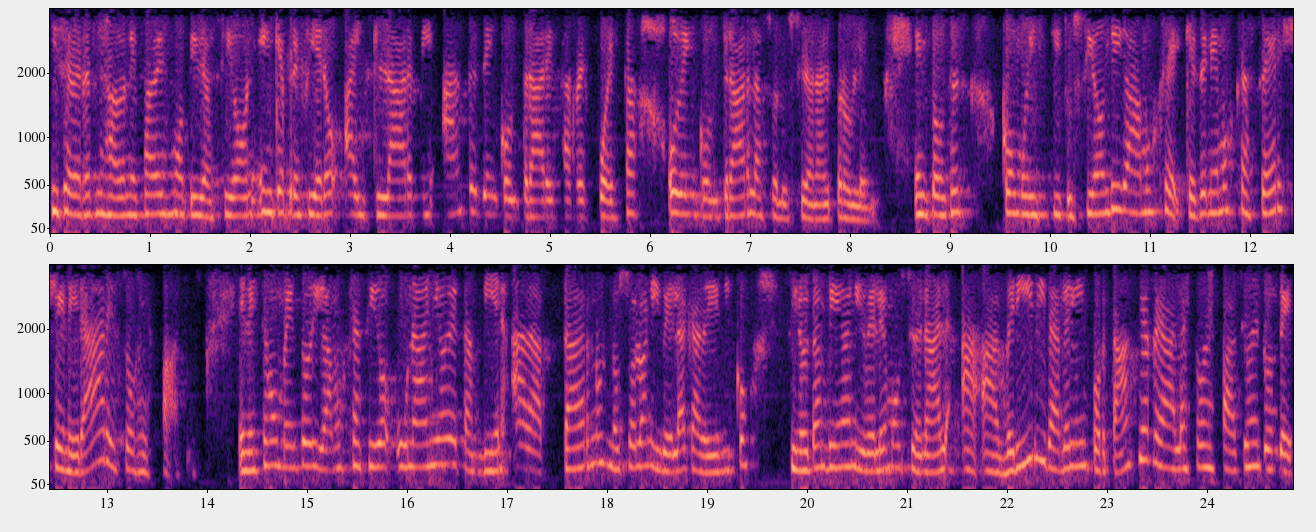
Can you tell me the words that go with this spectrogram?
y se ve reflejado en esa desmotivación, en que prefiero aislarme antes de encontrar esa respuesta o de encontrar la solución al problema. Entonces, como institución, digamos que, que tenemos que hacer, generar esos espacios En este momento, digamos que ha sido un año de también adaptarnos, no solo a nivel académico, sino también a nivel emocional, a abrir y darle la importancia real a estos espacios en donde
